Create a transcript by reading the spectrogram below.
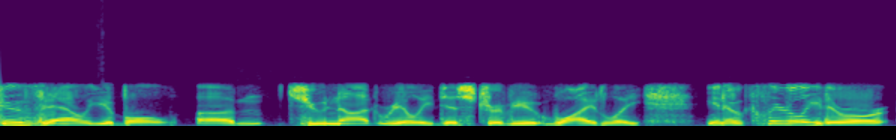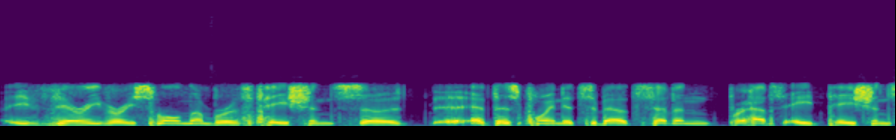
too valuable um, to not really distribute widely. You know, clearly there are a very very small number of patients. Uh, at this point, it's about seven, perhaps eight patients,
